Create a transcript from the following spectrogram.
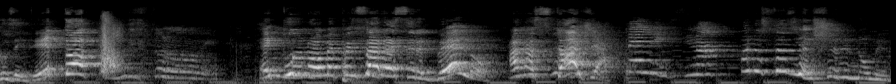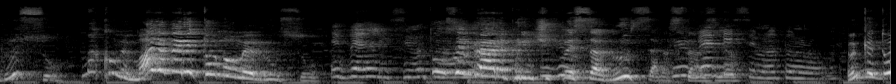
Cosa hai detto? E il tuo nome pensare essere bello? Anastasia! Bellissima. Anastasia essere il nome russo? Ma come mai avere il tuo nome russo? È bellissimo. Tu sembrare principessa russa, È Anastasia. bellissimo il tuo nome. Anche il tuo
